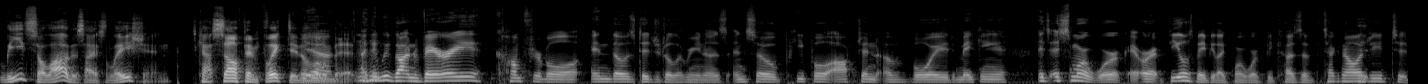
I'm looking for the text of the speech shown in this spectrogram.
leads to a lot of this isolation. It's kind of self inflicted a little bit. I think we've gotten very comfortable in those digital arenas, and so people often avoid making it. It's, it's more work, or it feels maybe like more work because of the technology to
